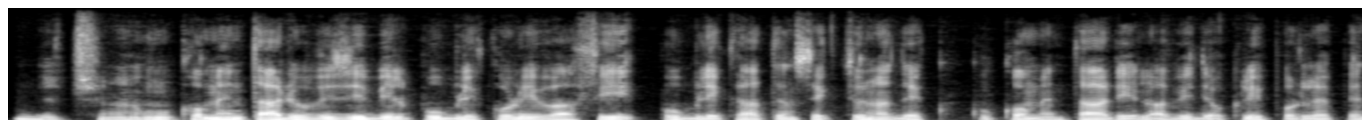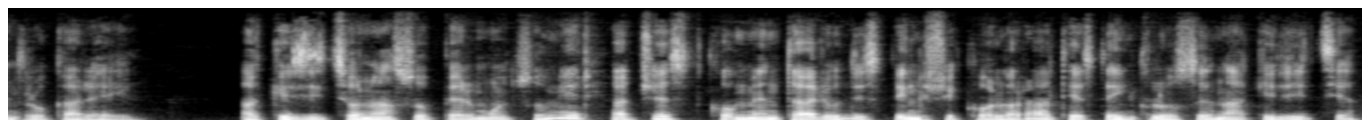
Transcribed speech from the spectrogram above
Deci un comentariu vizibil publicului va fi publicat în secțiunea de cu comentarii la videoclipurile pentru care ai achiziționa super mulțumiri. Acest comentariu distinct și colorat este inclus în achiziție.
